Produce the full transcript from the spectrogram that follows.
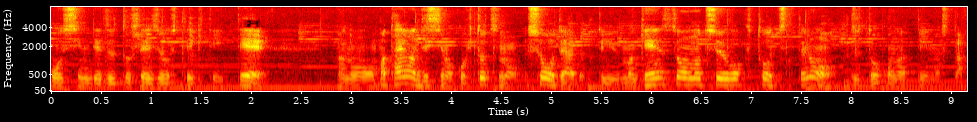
方針でずっと政治をしてきていてあの、まあ、台湾自身はこう一つの省であるっていう、まあ、幻想の中国統治っていうのをずっと行っていました。ま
